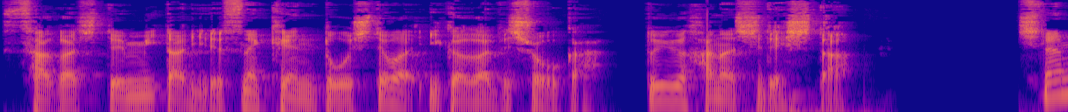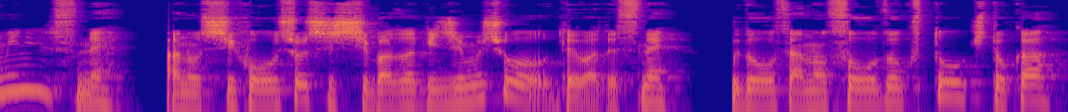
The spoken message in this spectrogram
探してみたりですね、検討してはいかがでしょうか、という話でした。ちなみにですね、あの、司法書士柴崎事務所ではですね、不動産の相続登記とか、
